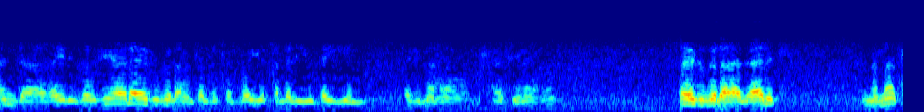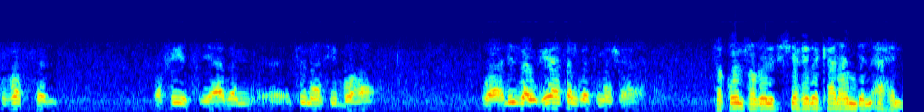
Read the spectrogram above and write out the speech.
عند غير زوجها لا يجوز لها أن تلبس الضيق الذي يبين حجمها ومحاسنها لا يجوز لها ذلك إنما تفصل تخيط ثيابا تناسبها ولزوجها تلبس ما شاءت تقول فضيلة الشيخ إذا كان عند الأهل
